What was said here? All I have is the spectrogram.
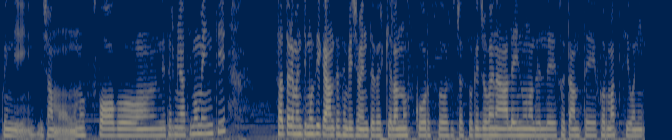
quindi diciamo uno sfogo in determinati momenti. Saltuariamente musicante semplicemente perché l'anno scorso è successo che Giovenale in una delle sue tante formazioni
